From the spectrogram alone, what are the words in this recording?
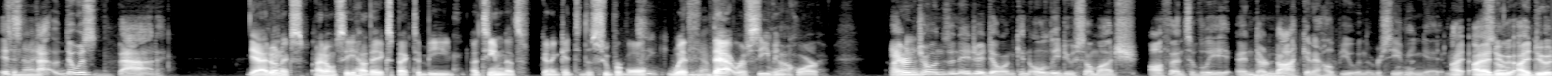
it's tonight. that that was bad. Yeah, I don't ex- I don't see how they expect to be a team that's going to get to the Super Bowl with Yeah. that receiving Yeah. core. I Aaron mean- Jones and AJ Dillon can only do so much offensively, and they're Mhm. not going to help you in the receiving game. I, I do I do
